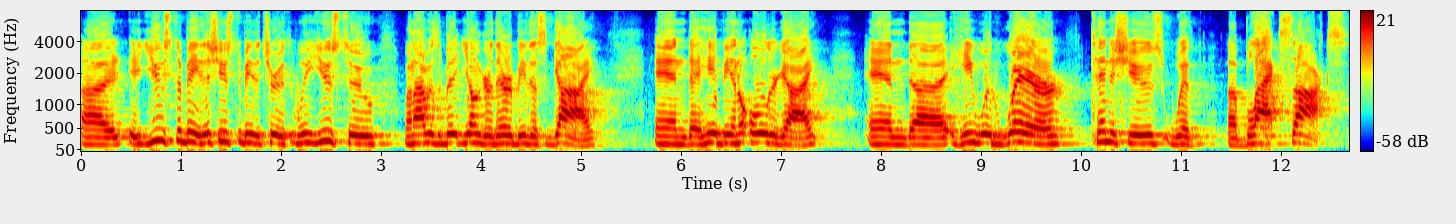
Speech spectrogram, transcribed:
uh, it used to be, this used to be the truth. We used to, when I was a bit younger, there would be this guy, and uh, he'd be an older guy, and uh, he would wear tennis shoes with uh, black socks.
